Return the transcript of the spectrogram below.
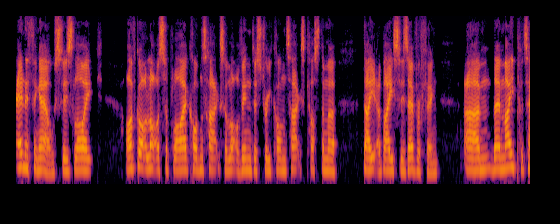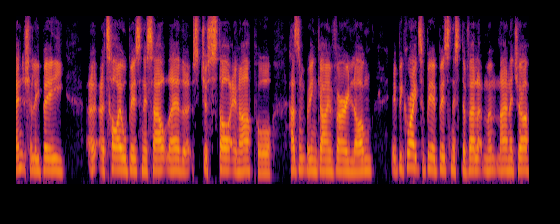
anything else is like I've got a lot of supplier contacts, a lot of industry contacts, customer databases, everything. Um, there may potentially be a, a, tile business out there that's just starting up or hasn't been going very long. It'd be great to be a business development manager,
